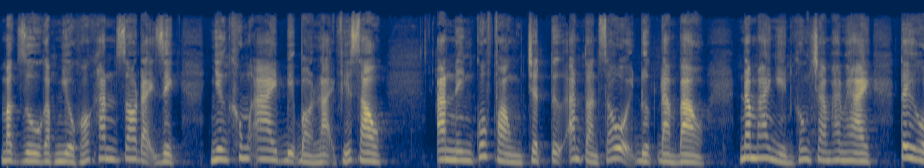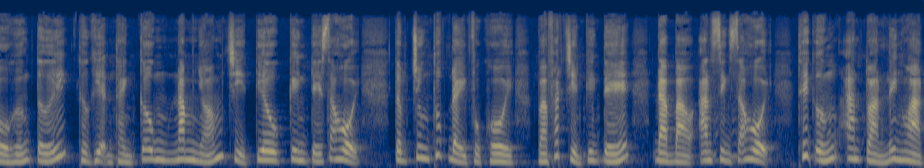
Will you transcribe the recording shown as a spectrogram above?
mặc dù gặp nhiều khó khăn do đại dịch nhưng không ai bị bỏ lại phía sau. An ninh quốc phòng, trật tự an toàn xã hội được đảm bảo. Năm 2022, Tây Hồ hướng tới thực hiện thành công 5 nhóm chỉ tiêu kinh tế xã hội, tập trung thúc đẩy phục hồi và phát triển kinh tế, đảm bảo an sinh xã hội, thích ứng an toàn linh hoạt,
